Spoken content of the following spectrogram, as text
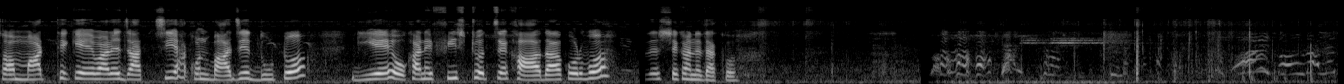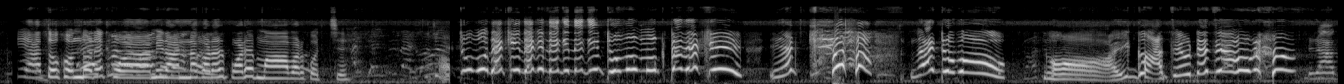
সব মাঠ থেকে এবারে যাচ্ছি। এখন বাজে দুটো। গিয়ে ওখানে ফিস্ট হচ্ছে, খাওয়া দাওয়া করব। সেখানে দেখো। এতক্ষণ ধরে আমি রান্না করার পরে মা আবার করছে। এই গাছে উঠেছে রাগ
